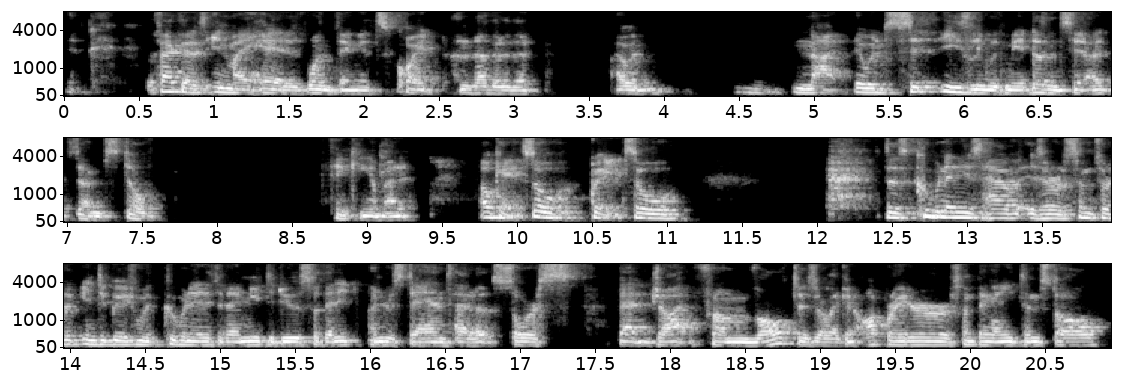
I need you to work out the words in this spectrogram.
the fact that it's in my head is one thing. It's quite another that I would not. It would sit easily with me. It doesn't sit. I, I'm still thinking about it. Okay, so great. So does Kubernetes have? Is there some sort of integration with Kubernetes that I need to do so that it understands how to source that jot from Vault? Is there like an operator or something I need to install?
